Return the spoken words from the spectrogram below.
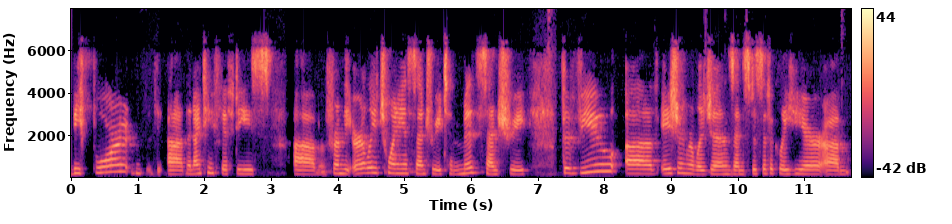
before uh, the 1950s, um, from the early 20th century to mid century, the view of Asian religions, and specifically here, um,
